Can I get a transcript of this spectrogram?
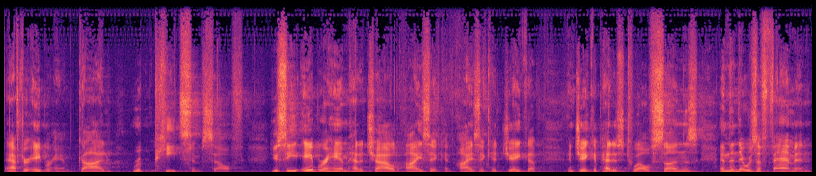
after Abraham, God repeats himself. You see, Abraham had a child, Isaac, and Isaac had Jacob, and Jacob had his 12 sons. And then there was a famine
